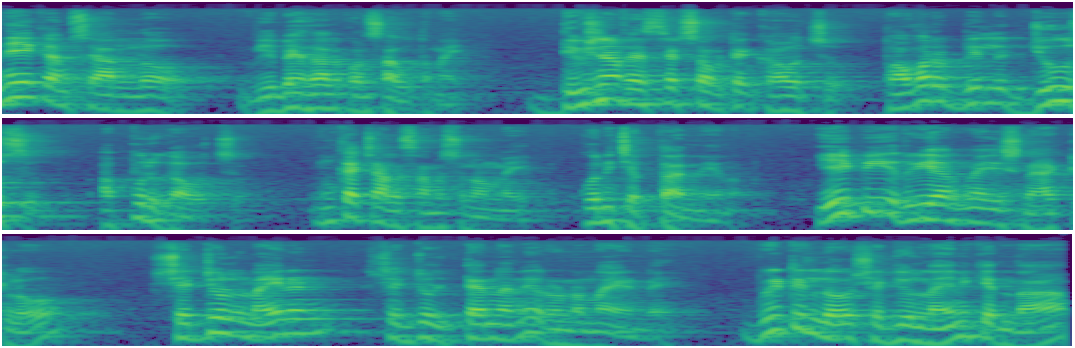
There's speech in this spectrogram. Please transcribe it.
అనేక అంశాల్లో విభేదాలు కొనసాగుతున్నాయి. డివిజన్ ఆఫ్ ఎస్టేట్స్ ఒకటే కావచ్చు పవర్ బిల్ డ్యూస్ అప్పులు కావచ్చు. ఇంకా చాలా సమస్యలు ఉన్నాయి. కొన్ని చెప్తాను నేను. ఏపీ రీఆర్గనైజేషన్ యాక్ట్లో schedule nine and schedule ten అని రెండు ఉన్నాయండి. వీటిల్లో షెడ్యూల్ నైన్ కింద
